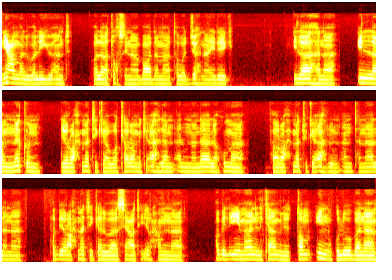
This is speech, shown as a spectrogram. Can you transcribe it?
نعم الولي أنت ولا تخصنا بعدما توجهنا إليك. إلهنا إن لم نكن لرحمتك وكرمك أهلا أن ننالهما فرحمتك أهل أن تنالنا فبرحمتك الواسعة ارحمنا وبالإيمان الكامل طمئن قلوبنا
